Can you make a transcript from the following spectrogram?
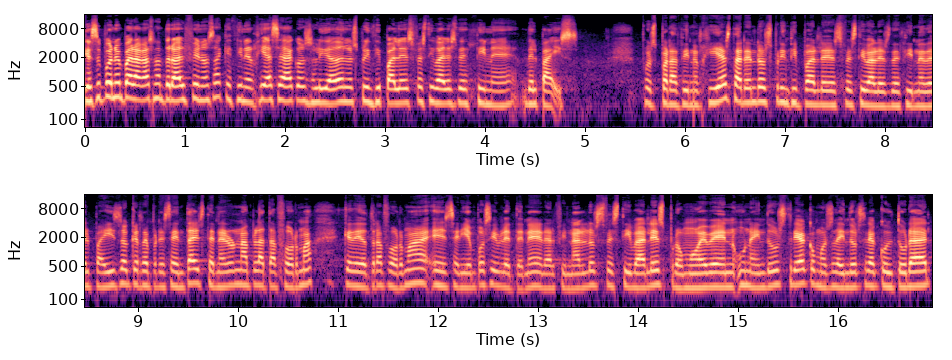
¿Qué supone para Gas Natural Fenosa que Cinergia se haya consolidado en los principales festivales de cine del país? Pues para Cinergia estar en los principales festivales de cine del país lo que representa es tener una plataforma que de otra forma eh, sería imposible tener. Al final los festivales promueven una industria como es la industria cultural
